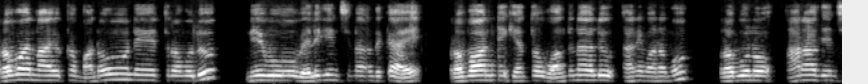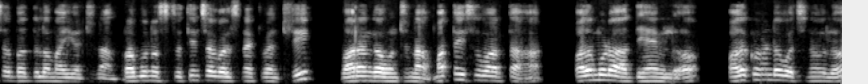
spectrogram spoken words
ప్రభా నా యొక్క మనోనేత్రములు నీవు వెలిగించినందుకై ప్రభా నీకు ఎంతో వందనాలు అని మనము ప్రభును ఆరాధించబద్దులమై ఉంటున్నాం. ప్రభును స్థుతించవలసినటువంటి వారంగా ఉంటున్నాం. మత్తైసు వార్త పదమూడో అధ్యాయంలో పదకొండవ వచనంలో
